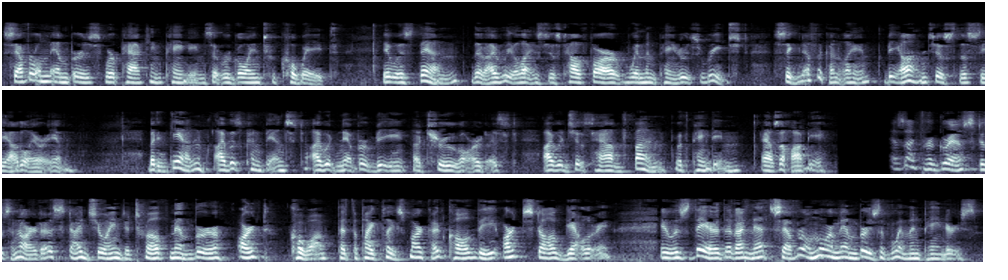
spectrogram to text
Several members were packing paintings that were going to Kuwait. It was then that I realized just how far women painters reached, significantly beyond just the Seattle area. But again, I was convinced I would never be a true artist. I would just have fun with painting as a hobby. As I progressed as an artist, I joined a 12 member art co op at the Pike Place Market called the Art Stall Gallery. It was there that I met several more members of women painters.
